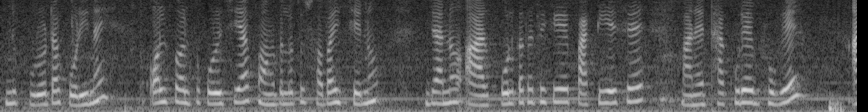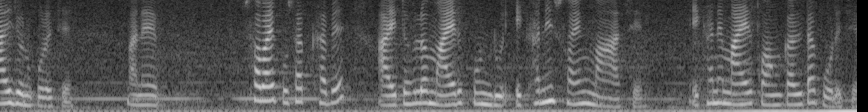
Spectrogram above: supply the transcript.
কিন্তু পুরোটা করি নাই। অল্প অল্প করেছি। আর কংতলা তো সবাই চেনো, জানো। আর কলকাতা থেকে পার্টি এসে মানে ঠাকুরের ভোগের আয়োজন করেছে। মানে সবাই প্রসাদ খাবে। আর এটা হলো মায়ের কুণ্ডু। এখানে স্বয়ং মা আছে। এখানে মায়ের কঙ্কালটা পড়েছে।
